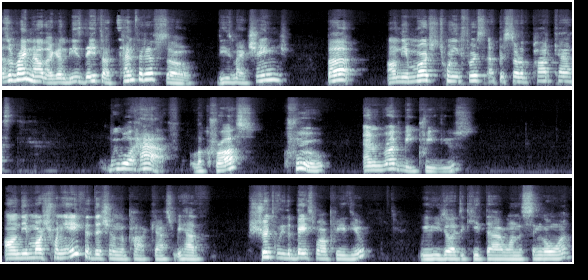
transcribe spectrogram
As of right now, again, these dates are tentative, so these might change. But on the March 21st episode of the podcast, we will have lacrosse, crew, and rugby previews. On the March 28th edition of the podcast, we have strictly the baseball preview. We usually like to keep that one a single one.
